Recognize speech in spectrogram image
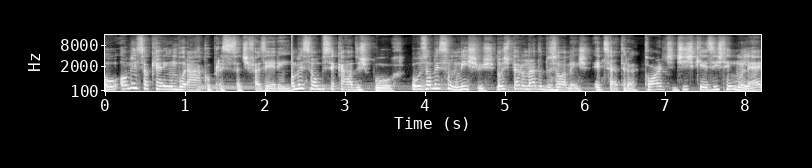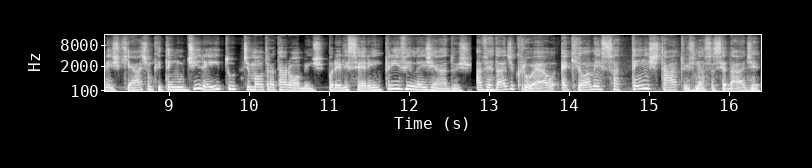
ou homens só querem um buraco para se satisfazerem, homens são obcecados por, ou os homens são lixos, não espero nada dos homens, etc. Port diz que existem mulheres que acham que têm o direito de maltratar homens, por eles serem privilegiados. A verdade cruel é que homens só têm status na sociedade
